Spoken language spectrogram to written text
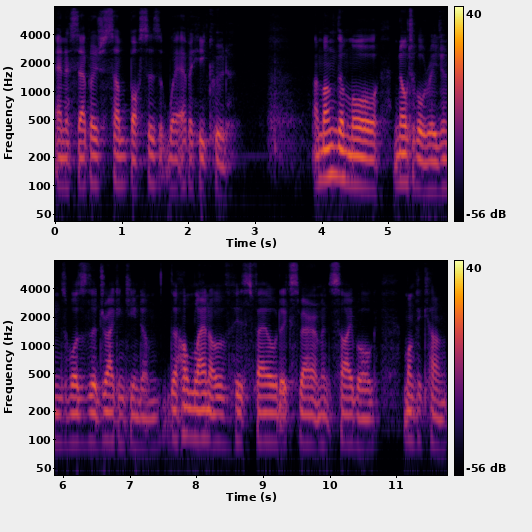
and establish sub-bosses wherever he could. Among the more notable regions was the Dragon Kingdom, the homeland of his failed experiment cyborg, Monkey Kong.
